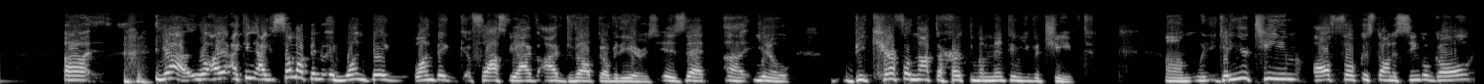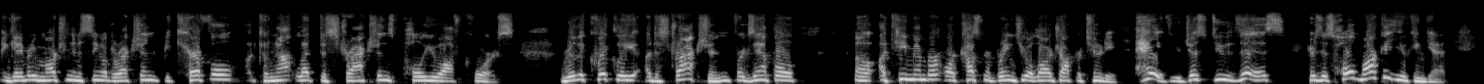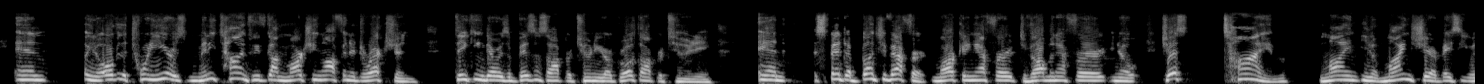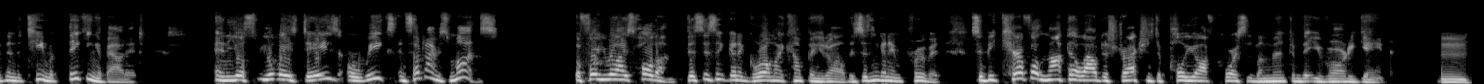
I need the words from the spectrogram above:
Uh, yeah, well, I, I, can I sum up in, in one big one big philosophy I've I've developed over the years is that uh, you know be careful not to hurt the momentum you've achieved. Um, when getting your team all focused on a single goal and getting everybody marching in a single direction, be careful to not let distractions pull you off course. Really quickly, a distraction, for example, uh, a team member or customer brings you a large opportunity. Hey, if you just do this, here's this whole market you can get. And you know, over the 20 years, many times we've gone marching off in a direction thinking there was a business opportunity or growth opportunity and spent a bunch of effort, marketing effort, development effort, you know, just time, mind, you know, mind share basically within the team of thinking about it. And you'll, you'll waste days or weeks and sometimes months before you realize, hold on, this isn't going to grow my company at all. This isn't going to improve it. So be careful not to allow distractions to pull you off course of the momentum that you've already gained. Mm.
